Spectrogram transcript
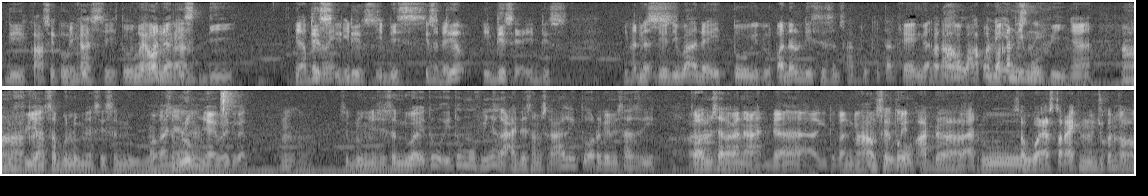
dikasih tunjuk dikasih tunjuk Leon ada kan Isdi Ya, apa Idis, namanya? Idis. Id- Idis Is ada, dia Idis ya Idis ada Idis. tiba-tiba ada itu gitu loh padahal di season 1 kita kayak nggak tahu tahu apa-apa apa nih bahkan di Idis movie-nya Ah, movie kan? yang sebelumnya season 2 Makanya. sebelumnya ya berarti kan Mm-mm. Sebelumnya season 2 itu itu movie-nya nggak ada sama sekali tuh organisasi. Kalau misalkan ada gitu kan Nah, harusnya tuh ada baru. sebuah easter egg menunjukkan kalau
